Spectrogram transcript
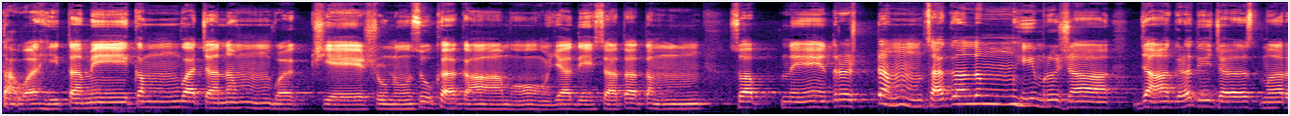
ತವ ಹಿತಮೇಕಂ ವಚನಂ ವಕ್ಷ್ಯೆ ಶೃಣು ಸುಖಕಾಮೋ ಯದಿ ಸತತಂ ದೃಷ್ಟಂ ಸಕಲಂ ಹಿ ಮೃಷ ಜಾಗೃತಿ ಚ ಸ್ಮರ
